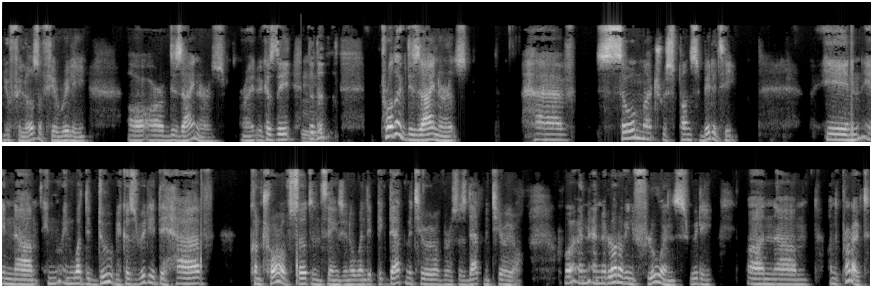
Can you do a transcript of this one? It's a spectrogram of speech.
new philosophy really are, are designers right? Because the, mm. the, the product designers have so much responsibility in in um, in in what they do because really they have control of certain things. You know, when they pick that material versus that material, or and and a lot of influence really on um, on the product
